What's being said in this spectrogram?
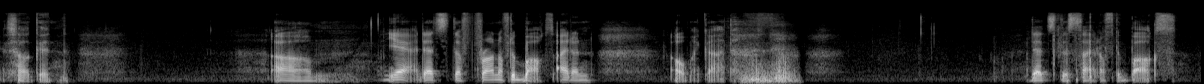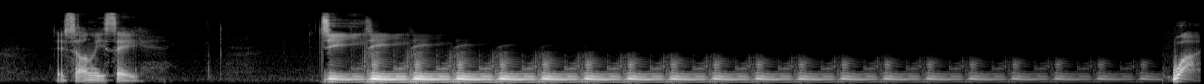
It's all good. Um, yeah, that's the front of the box. I don't. Oh my god. That's the side of the box. It's only say G G, G, G, G, G, G, one.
